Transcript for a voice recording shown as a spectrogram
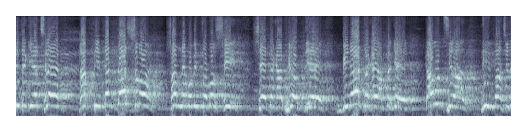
দিতে গিয়েছিলেন। রাত্রি দেড়টার সময় সামনে পবিত্র মসজিদ সে টাকা ফেরত দিয়ে বিনা টাকায় আপনাকে কাউন্সিলর নির্বাচিত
